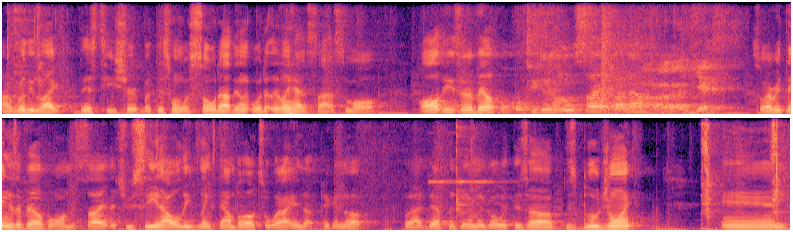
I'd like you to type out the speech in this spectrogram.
I really liked this t-shirt, but this one was sold out. They only, well, they only had a size small. All these are available, TJ, on the site by now? Uh, yes. So everything is available on the site that you see, and I will leave links down below to what I end up picking up. But I definitely think I'm gonna go with this uh this blue joint, and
